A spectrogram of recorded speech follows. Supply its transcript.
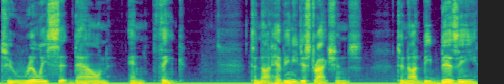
to really sit down and think, to not have any distractions, to not be busy,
